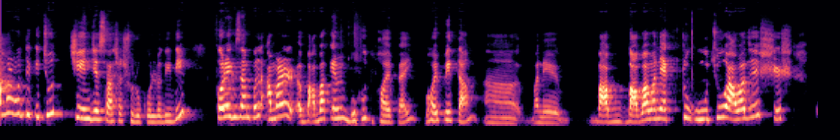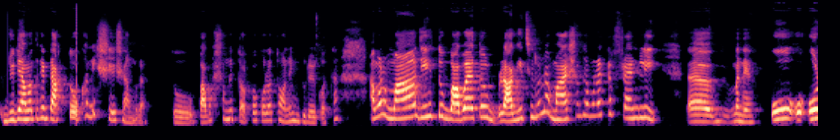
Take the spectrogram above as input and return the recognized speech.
আমার মধ্যে কিছু চেঞ্জেস আসা শুরু করল, দিদি। ফর এক্সাম্পল আমার বাবাকে আমি বহুত ভয় পাই, ভয় পেতাম মানে বাবা মানে একটু উঁচু আওয়াজে শেষ, যদি আমাদেরকে ডাকতো ওখানে শেষ আমরা। তো বাবার সঙ্গে তর্ক করা তো অনেক দূরের কথা। আমার মা যেহেতু বাবা এত রাগী ছিল না, মায়ের সঙ্গে আমার একটা ফ্রেন্ডলি মানে ও ওর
